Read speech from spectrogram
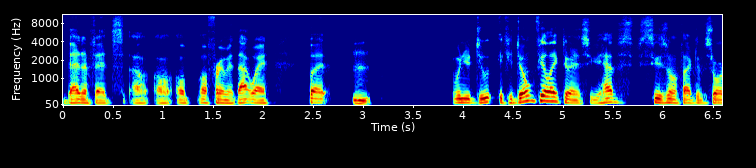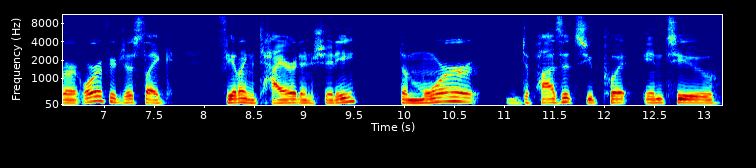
benefits. I'll, I'll, I'll, frame it that way. But mm. when you do, if you don't feel like doing it, so you have seasonal affective disorder, or if you're just like feeling tired and shitty, the more deposits you put into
